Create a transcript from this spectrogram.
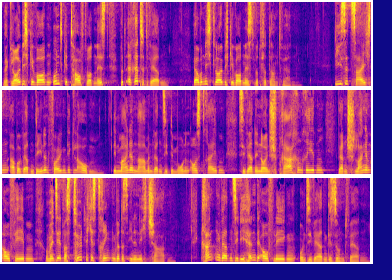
Wer gläubig geworden und getauft worden ist, wird errettet werden. Wer aber nicht gläubig geworden ist, wird verdammt werden. Diese Zeichen aber werden denen folgen, die glauben. In meinem Namen werden sie Dämonen austreiben, sie werden in neuen Sprachen reden, werden Schlangen aufheben, und wenn sie etwas Tödliches trinken, wird es ihnen nicht schaden. Kranken werden sie die Hände auflegen, und sie werden gesund werden.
